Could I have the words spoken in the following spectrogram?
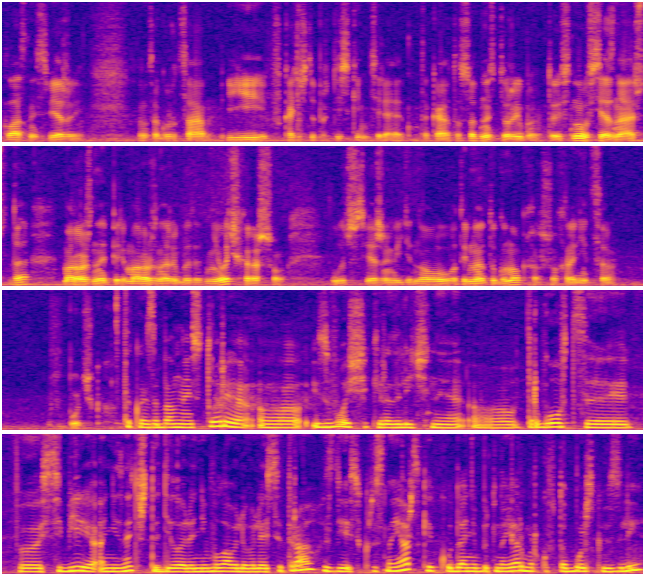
классный, свежий вот огурца, и в качестве практически не теряет. Такая вот особенность у рыбы. То есть, ну, все знают, что, да, мороженое, перемороженная рыба, это не очень хорошо, лучше в свежем виде, но вот именно тугунок хорошо хранится в бочках. Такая забавная история. Э, Извозчики различные, э, торговцы в Сибири, они, знаете, что делали? Они вылавливали осетра здесь, в Красноярске, куда-нибудь на ярмарку в Тобольск везли.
